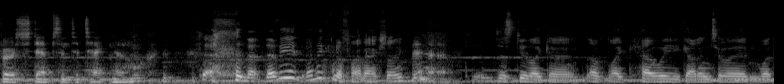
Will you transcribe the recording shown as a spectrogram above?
first steps into techno. that, that'd be that'd be kind of fun actually. yeah. Just do like a, a like how we got into it and what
